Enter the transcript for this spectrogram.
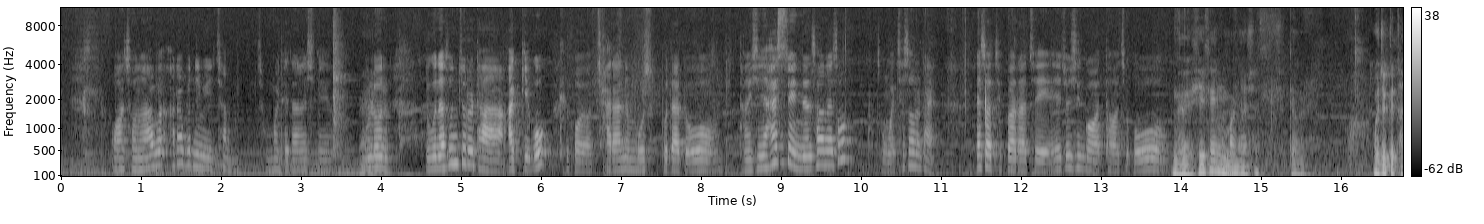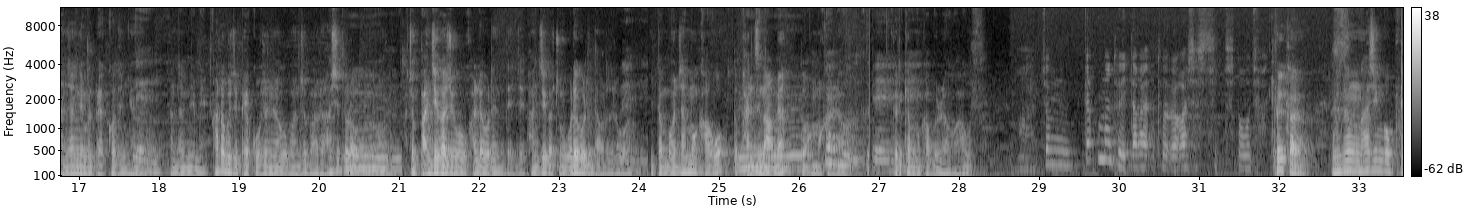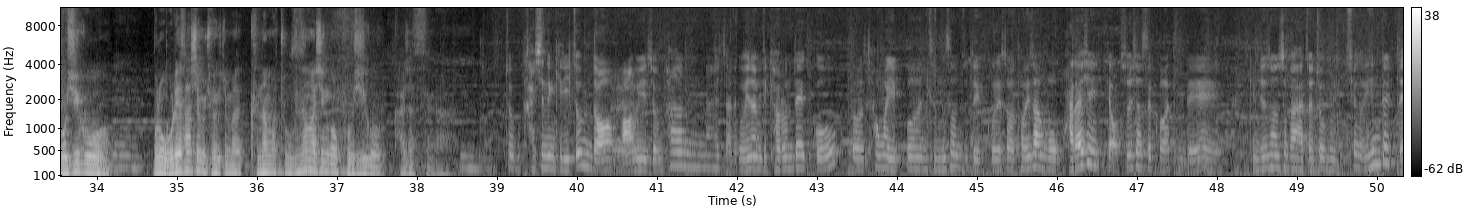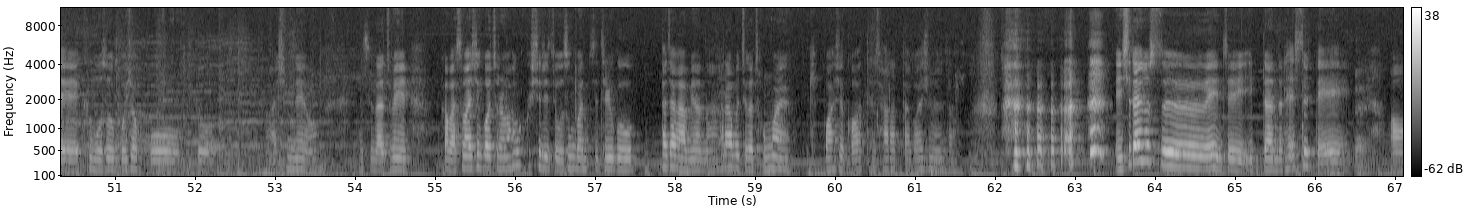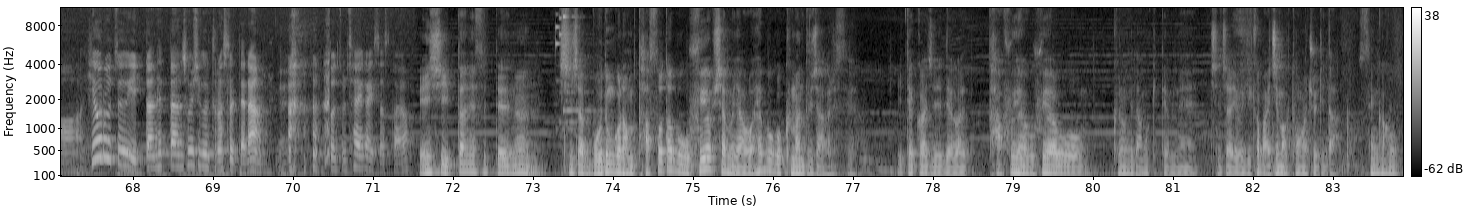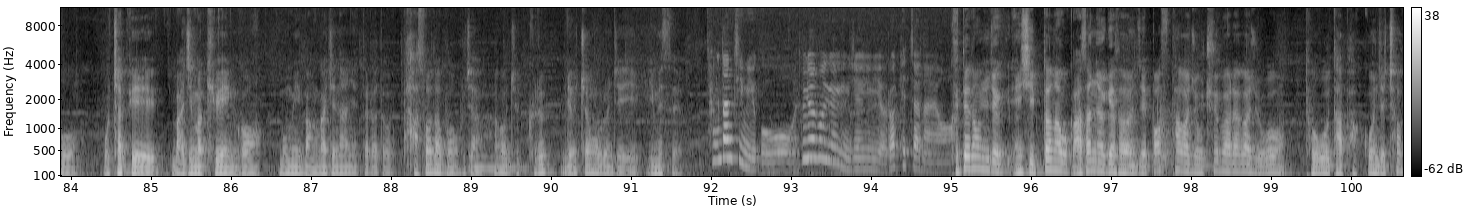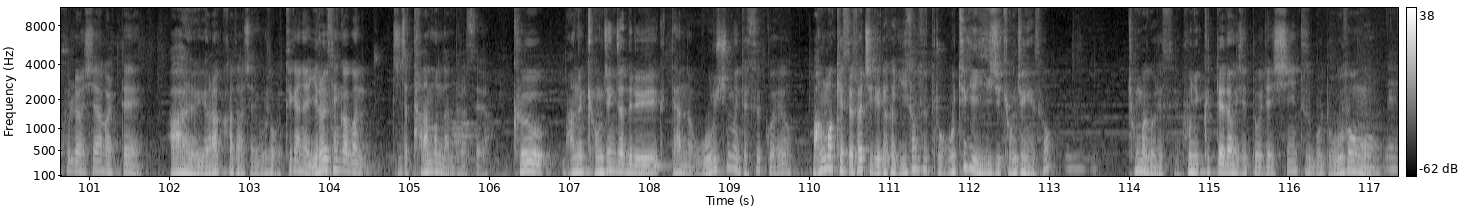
와 저는 할아, 할아버 님이 참 정말 대단하시네요. 네. 물론 누구나 손주를 다 아끼고 그거 잘하는 모습보다도 당신이 할 수 있는 선에서 정말 최선을 다해서 뒷바라지 해주신 것 같아가지고. 네, 희생 많이 하셨기 때문에 어저께 단장님을 뵀거든요. 네. 단장님이 할아버지 뵙고 오셨냐고 먼저 말을 하시더라고요. 음. 좀 반지 가지고 가려고 그랬는데 이제 반지가 좀 오래 걸린다고 그러더라고요. 네. 일단 먼저 한번 가고 또 반지 나오면 또 한번 가려고. 음, 네. 그렇게 한번 가보려고 하고 있어요. 아, 좀 조금만 더 있다가 돌아가셨을 너무 좋겠다. 그러니까요. 우승하신 거 보시고 음, 물론 오래 사시면 좋겠지만 그나마 좀 우승하신 거 보시고 가셨으면 음. 좀 가시는 길이 좀 더 마음이 좀 편하지 않을까. 왜냐면 이제 결혼도 했고 또 정말 이쁜 증손주도 있고 그래서 더 이상 뭐 바라실 게 없으셨을 것 같은데 김준 선수가 가장 좀 최근 힘들 때 그 모습을 보셨고 또 아쉽네요. 그래서 나중에 아까 말씀하신 것처럼 한국 시리즈 우승 반지 들고 찾아가면 할아버지가 정말 기뻐하실 것 같아요. 잘 왔다고 하시면서. NC 다이노스에 이제 입단을 했을 때 네. 어, 히어로즈 입단했다는 소식을 들었을 때랑 네. 어떤 좀 차이가 있었어요? NC 입단했을 때는 진짜 모든 걸 한번 다 쏟아보고 후회 없이 한번 야구 해보고 그만두자 그랬어요. 이때까지 내가 다 후회하고 후회하고 그런 게 남았기 때문에 진짜 여기가 마지막 동아줄이다 생각하고 어차피 마지막 기회인 거 몸이 망가지나 한이 있더라도 다 쏟아 부어보자 하고 이제 그런 열정으로 이제 임했어요. 창단팀이고 훈련 환경이 굉장히 열악했잖아요. 그때 당시 이제 NC 입단하고 마산역에서 이제 버스 타가지고 출발해가지고 도구 다 받고 이제 첫 훈련 시작할 때아 연약하다 진짜 여기서 어떻게 하냐 이런 생각은 진짜 단 한 번도 안 들었어요. 그 많은 경쟁자들이 그때 한 5, 60명이 됐을 거예요. 막막했어요 솔직히 내가 이 선수들을 어떻게 이기지 경쟁에서 음. 정말 그랬어요. 보니 그때 당시 또 이제 신인 투수 뭐 노성우 네.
